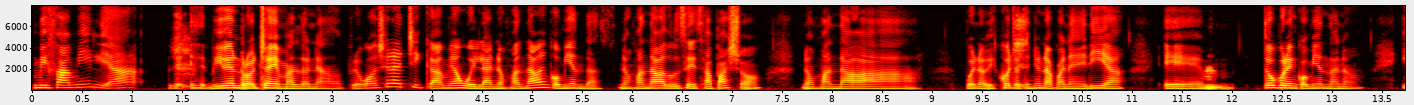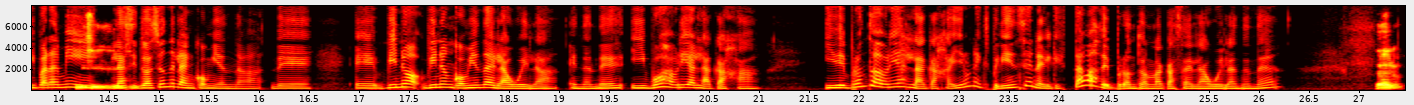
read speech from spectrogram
mi familia vive en Rocha y Maldonado, pero cuando yo era chica, mi abuela nos mandaba encomiendas. Nos mandaba dulce de zapallo, nos mandaba, bueno, bizcochos, tenía una panadería. eh, todo por encomienda, ¿no? Y para mí, Sí, la situación de la encomienda, de eh, vino, vino encomienda de la abuela, ¿entendés? Y vos abrías la caja y de pronto abrías la caja y era una experiencia en la que estabas de pronto en la casa de la abuela, ¿entendés? Claro.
